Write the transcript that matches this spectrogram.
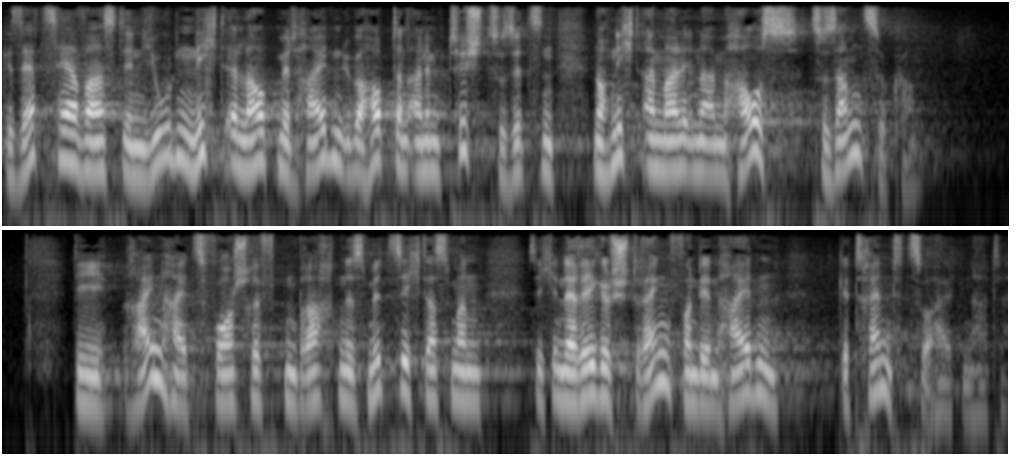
Gesetz her war es den Juden nicht erlaubt, mit Heiden überhaupt an einem Tisch zu sitzen, noch nicht einmal in einem Haus zusammenzukommen. Die Reinheitsvorschriften brachten es mit sich, dass man sich in der Regel streng von den Heiden getrennt zu halten hatte.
